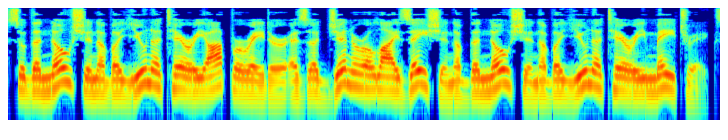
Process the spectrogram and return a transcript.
so the notion of a unitary operator is a generalization of the notion of a unitary matrix.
